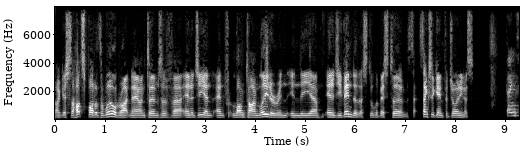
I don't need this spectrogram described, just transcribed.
I guess, the hotspot of the world right now in terms of uh, energy and, and long time leader in, in the uh, energy vendor. That's still the best term. Th- thanks again for joining us. Thanks.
